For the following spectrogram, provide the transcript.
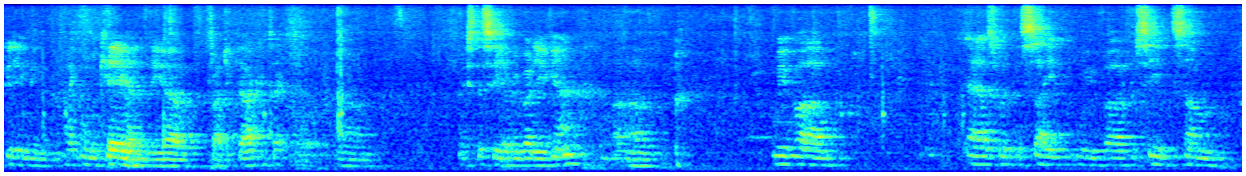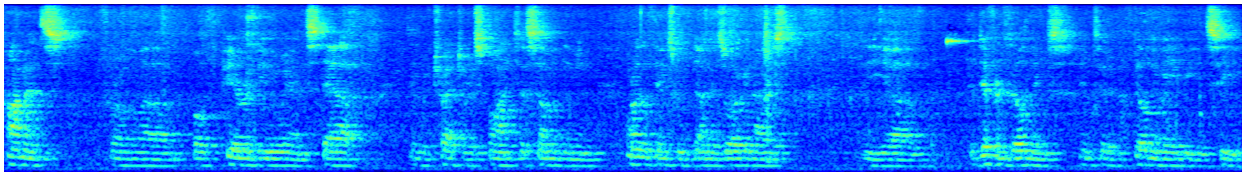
Good evening, Michael McKay, I'm the uh, project architect. Um, Nice to see everybody again. Um, We've, um, as with the site, we've uh, received some comments from uh, both peer review and staff, and we've tried to respond to some of them. And one of the things we've done is organized the, um, the different buildings into building A, B, and C,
